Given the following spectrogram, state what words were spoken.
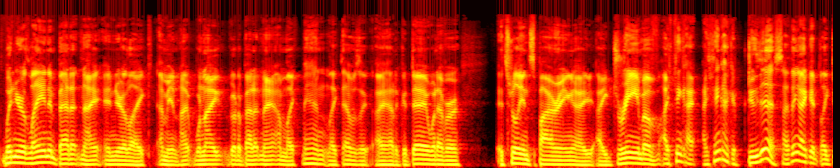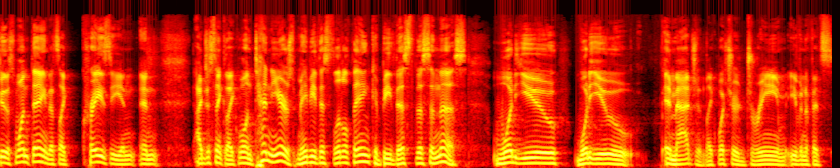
when you're laying in bed at night and you're like, I mean, I, when I go to bed at night, I'm like, man, like that was a, I had a good day, whatever. it's really inspiring. I, I dream of I think I, I think I could do this. I think I could like do this one thing that's like crazy and and I just think like well in 10 years maybe this little thing could be this this and this. What do you what do you imagine? Like what's your dream even if it's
